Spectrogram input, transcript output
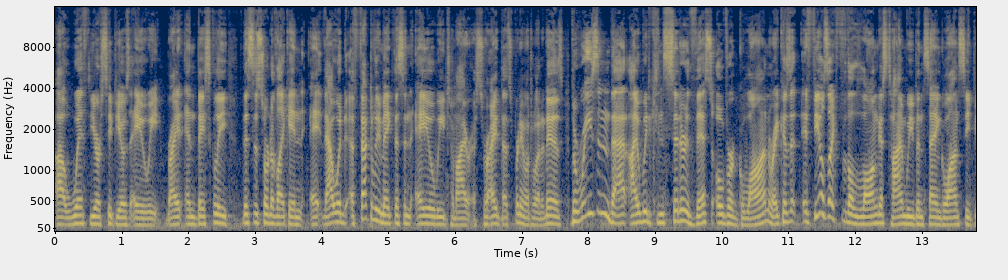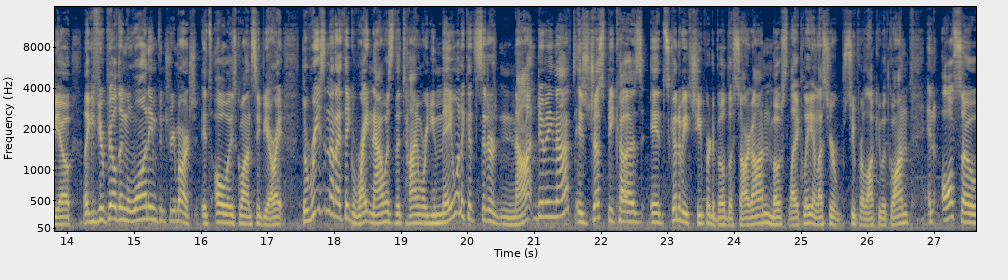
uh, with your Scipio's AoE right? And basically this is sort of like an a, that would effectively make this an AoE Tomyris right? That's pretty much what it is. The reason that I would consider this over Guan right? Because it, it feels like for the longest time we've been saying Guan Scipio. like if you're building one infantry march it's always Guan Scipio, right the reason that I think right now is the time where you may want to consider not doing that is just because it's going to be cheaper to build the Sargon most likely unless you're super lucky with Guan. And also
